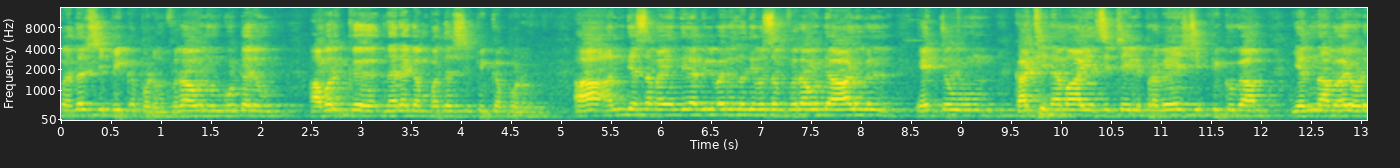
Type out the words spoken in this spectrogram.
പ്രദർശിപ്പിക്കപ്പെടും ഫിറോവനും കൂട്ടരും അവർക്ക് നരകം പ്രദർശിപ്പിക്കപ്പെടും ആ അന്ത്യസമയം നിലവിൽ വരുന്ന ദിവസം ഫിറോവിന്റെ ആളുകൾ ഏറ്റവും കഠിനമായ ശിക്ഷയിൽ പ്രവേശിപ്പിക്കുക എന്നവരോട്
